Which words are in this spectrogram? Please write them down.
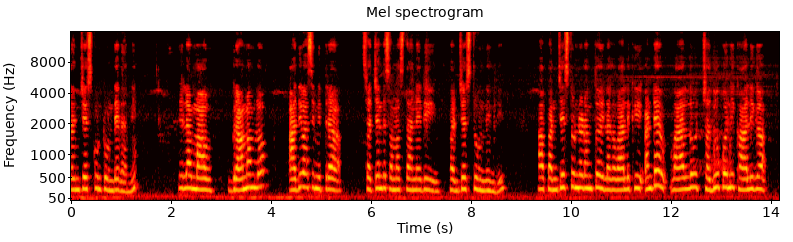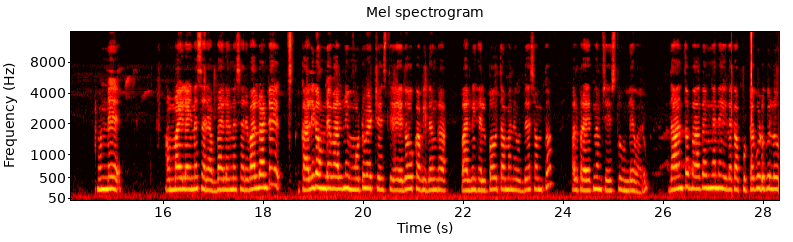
రన్ చేసుకుంటూ ఉండేదాన్ని. ఇలా మా గ్రామంలో ఆదివాసీ మిత్ర స్వచ్ఛంద సంస్థ అనేది పనిచేస్తూ ఉండింది. ఆ పని చేస్తుండడంతో ఇలాగ వాళ్ళకి అంటే వాళ్ళు చదువుకొని ఖాళీగా ఉండే అమ్మాయిలైనా సరే అబ్బాయిలైనా సరే వాళ్ళు అంటే ఖాళీగా ఉండే వాళ్ళని మోటివేట్ చేస్తే ఏదో ఒక విధంగా వాళ్ళని హెల్ప్ అవుతామనే ఉద్దేశంతో వాళ్ళు ప్రయత్నం చేస్తూ ఉండేవారు. దాంతో భాగంగానే ఇలాగ పుట్టగొడుగులు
